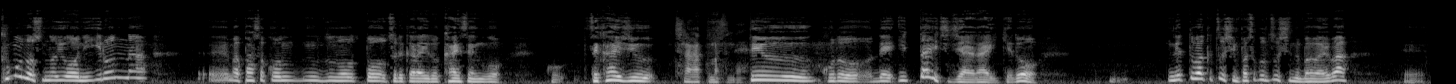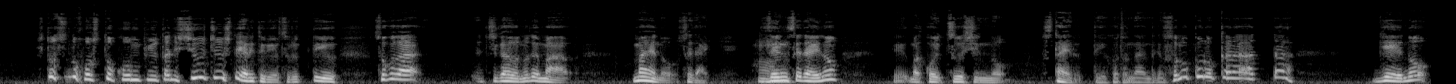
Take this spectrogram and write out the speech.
クモの巣のようにいろんな、えーまあ、パソコンのと、それからいろいろ回線を、こう、世界中繋がってますねっ。ていうことで、1対1じゃないけど、ネットワーク通信、パソコン通信の場合は、えー一つのホストコンピューターに集中してやり取りをするっていう、そこが違うので、まあ、前の世代、前世代の、えーまあ、こういう通信のスタイルっていうことになるんだけど、その頃からあった芸の、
